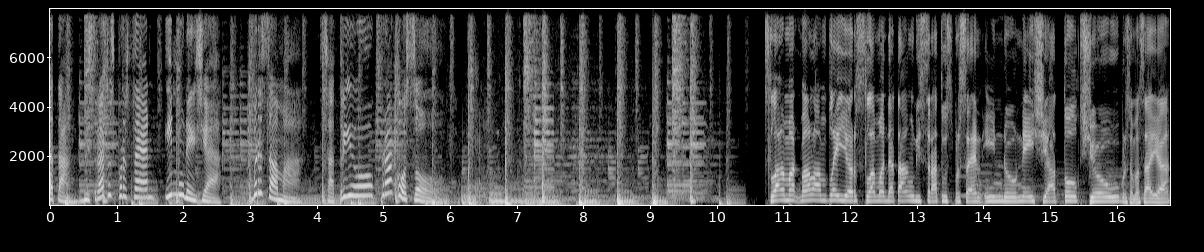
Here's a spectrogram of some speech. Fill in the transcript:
datang di 100% Indonesia bersama Satrio Prakoso. Selamat malam players, selamat datang di 100% Indonesia Talk Show bersama saya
